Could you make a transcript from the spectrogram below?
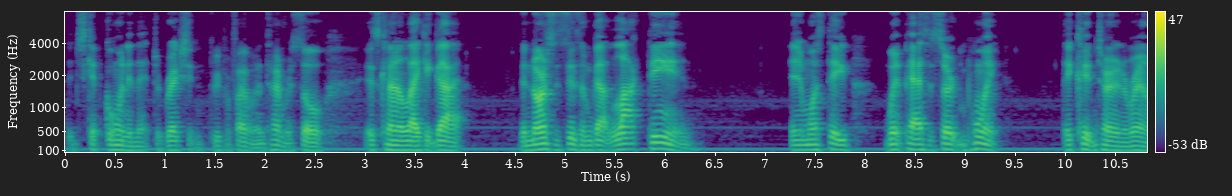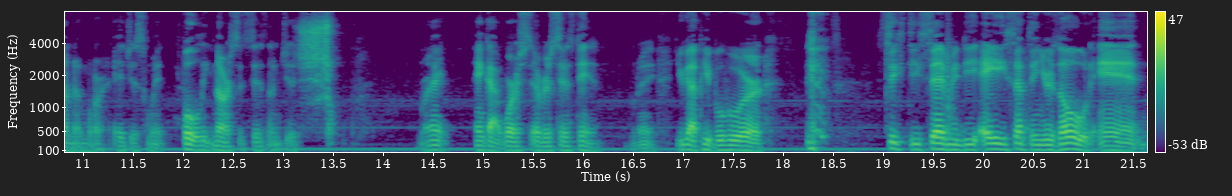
they just kept going in that direction three for five on a timer so it's kind of like it got the narcissism got locked in and once they went past a certain point they couldn't turn it around no more it just went fully narcissism just right and got worse ever since then right you got people who are 60, 70, 80 something years old and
